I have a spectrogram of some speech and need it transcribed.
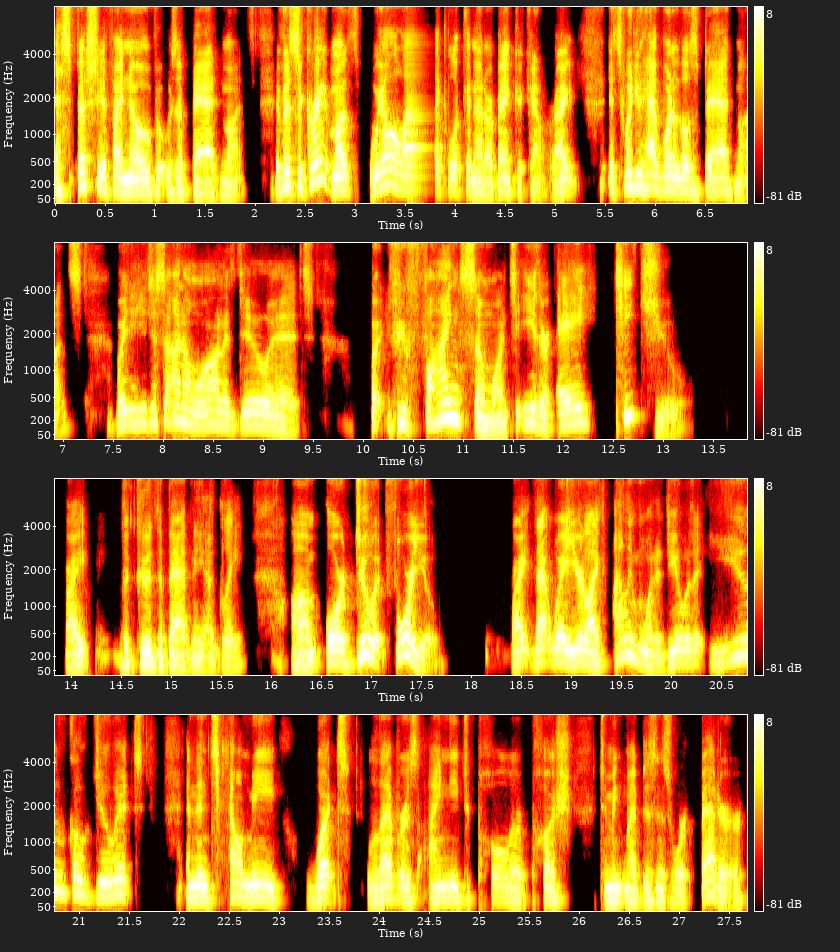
Especially if I know if it was a bad month. If it's a great month, we all like looking at our bank account, right? It's when you have one of those bad months where you just, I don't want to do it. But if you find someone to either A, teach you right? The good, the bad, and the ugly, um, or do it for you, right? That way you're like, I don't even want to deal with it. You go do it and then tell me what levers I need to pull or push to make my business work better.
